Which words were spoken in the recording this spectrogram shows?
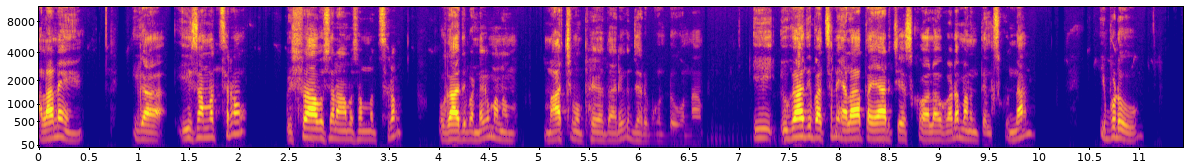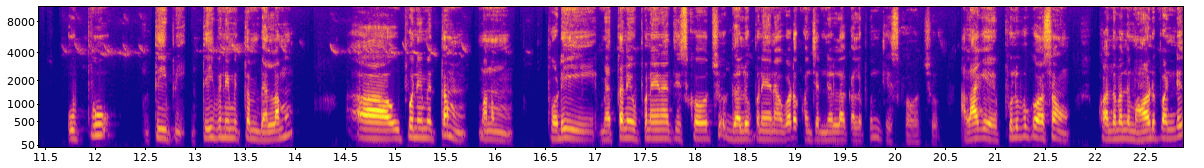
అలానే ఇక ఈ సంవత్సరం విశ్వావసనామ సంవత్సరం ఉగాది పండుగ మనం మార్చి ముప్పై తారీఖు జరుపుకుంటూ ఉన్నాం. ఈ ఉగాది పచ్చని ఎలా తయారు చేసుకోవాలో కూడా మనం తెలుసుకుందాం. ఇప్పుడు ఉప్పు తీపి తీపి నిమిత్తం బెల్లము ఉప్పు నిమిత్తం మనం పొడి మెత్తని ఉప్పునైనా తీసుకోవచ్చు గలుపునైనా కూడా కొంచెం నీళ్ళ కలుపుని తీసుకోవచ్చు. అలాగే పులుపు కోసం కొంతమంది మామిడి పండు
